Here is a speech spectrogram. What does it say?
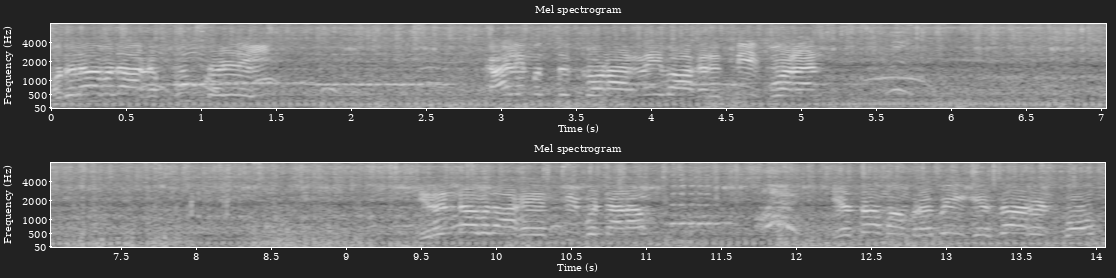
முதலாவதாக பூக்கொள்ளை காளிமுத்து கோணார் நினைவாக ரித்தீஸ்வரன். இரண்டாவதாக எஸ்பி பட்டணம். எஸ்எம்எம் ரபி கெசாரன் கோப்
